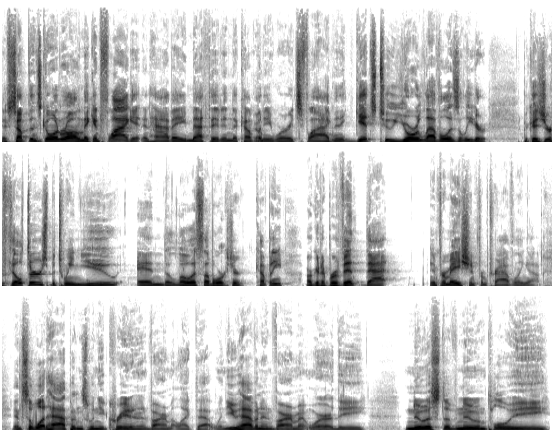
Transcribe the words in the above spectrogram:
If something's going wrong, they can flag it and have a method in the company where it's flagged and it gets to your level as a leader. Because your filters between you and the lowest level workers in your company are going to prevent that information from traveling up. And so, what happens when you create an environment like that? When you have an environment where the newest of new employee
